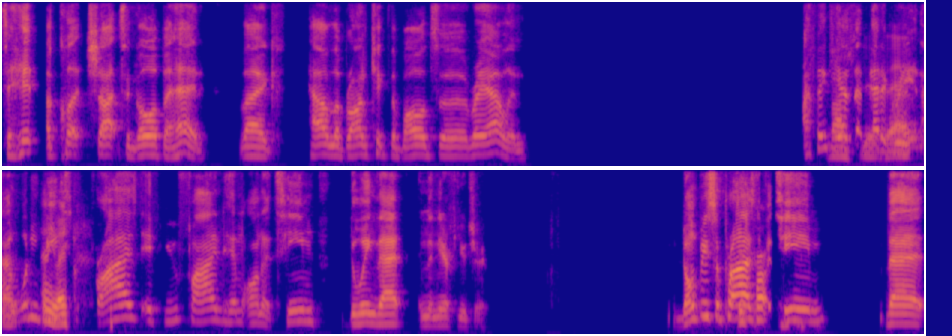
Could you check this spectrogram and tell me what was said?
to hit a clutch shot to go up ahead, like how LeBron kicked the ball to Ray Allen. I think he has that pedigree, that, and I wouldn't anyway. be surprised if you find him on a team doing that in the near future. Don't be surprised if a team that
